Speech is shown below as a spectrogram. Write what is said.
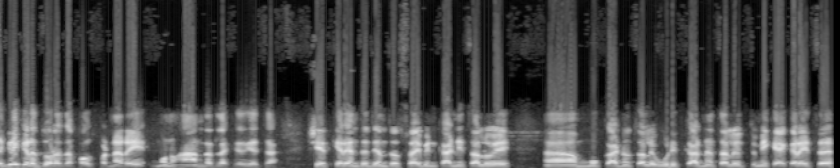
सगळीकडे जोराचा पाऊस पडणार आहे म्हणून हा अंदाज लक्षात घ्यायचा. शेतकऱ्यांचं ज्यांचं सोयाबीन काढणी चालू आहे मूग काढणं चालू आहे उडीद काढणं चालू आहे तुम्ही काय करायचं?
